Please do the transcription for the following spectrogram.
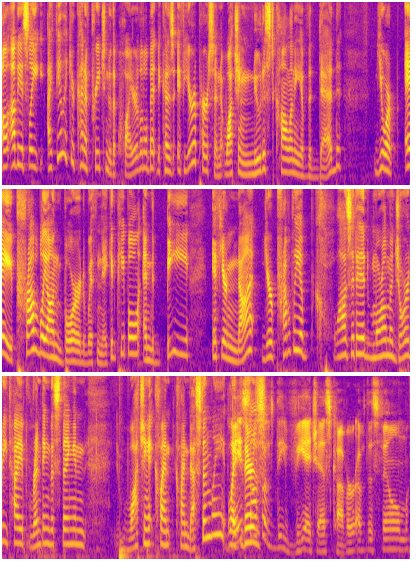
obviously I feel like you're kind of preaching to the choir a little bit because if you're a person watching Nudist Colony of the Dead, you are a probably on board with naked people and b if you're not you're probably a closeted moral majority type renting this thing and watching it clan- clandestinely. Like Based there's off of the VHS cover of this film,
